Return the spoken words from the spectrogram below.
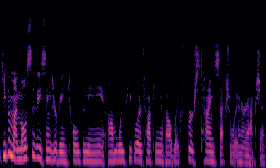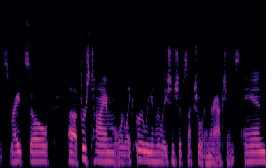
keep in mind most of these things are being told to me um, when people are talking about like first time sexual interactions right? So uh, first time or like early in relationship sexual interactions and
